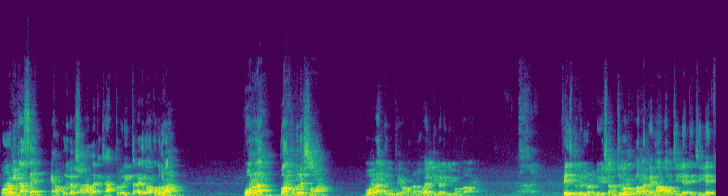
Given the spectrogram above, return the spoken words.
পনেরো মিনিট আছে, এখন পরিবারের সময়, আল্লাহর কাছে হাত তোলে ইফতার আগে দোয়া কবুল হয়? ভোর রাত, দোয়া কবুলের সময়? ভোর রাতে উঠেও আমরা মোবাইল টিপা টিপি বন্ধ হয় না। ফেসবুকের নোটিফিকেশন যুবক পোলা পারলে মা বাপ চিল্লাতে চিল্লাতে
